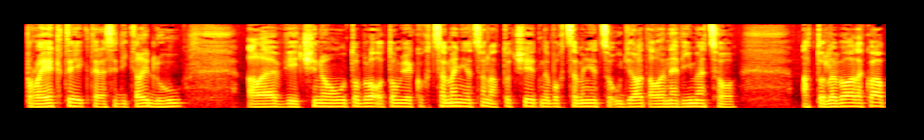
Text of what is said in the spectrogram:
projekty, které se týkaly dluhů ale většinou to bylo o tom, jako chceme něco natočit nebo chceme něco udělat, ale nevíme co. A tohle byla taková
